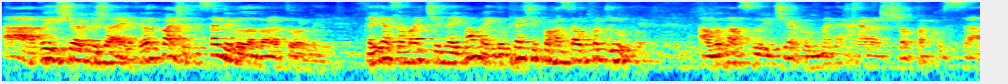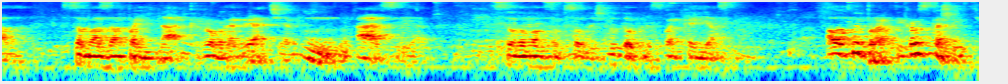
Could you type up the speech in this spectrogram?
а, ви ще обіжаєте. От бачите, самі ви лабораторний. Та я за Вальчиною мамою добряче погасав по джунглях. А вона, в свою чергу, мене хорошо покусала. Сама запальна, кров гаряча. М, Азія. Соломон Самсонович, ну добре, з Валькою ясно. А от ви практик, розкажіть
